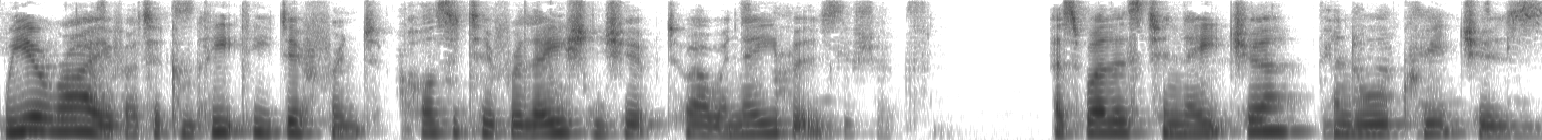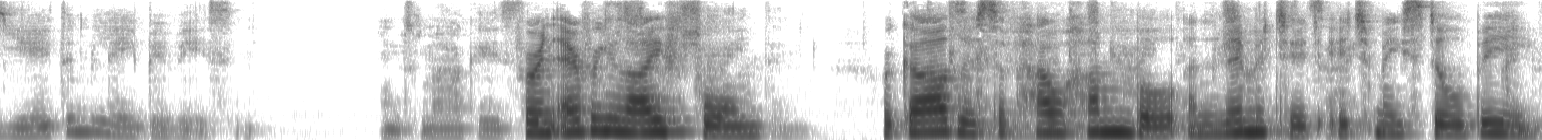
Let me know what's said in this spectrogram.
we arrive at a completely different, positive relationship to our neighbours, as well as to nature and all creatures. For in every life form, regardless of how humble and limited it may still be.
